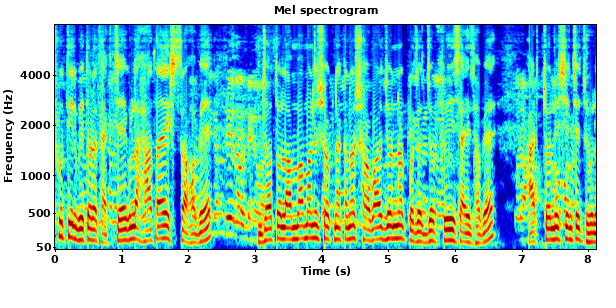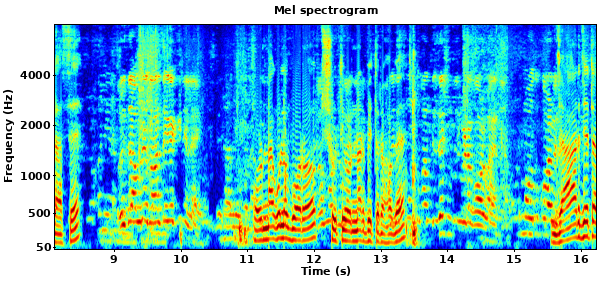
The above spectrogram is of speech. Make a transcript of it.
সুতির ভিতরে থাকছে, এগুলো হাতা এক্সট্রা হবে। যত লম্বা মানুষ হোক না কেন, সবার জন্য প্রযোজ্য ফ্রি সাইজ হবে। আর চল্লিশ ইঞ্চি ঝুল আছে। ওড়নাগুলো বড়, সুতি ওড়নার ভিতরে হবে। যার যেটা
